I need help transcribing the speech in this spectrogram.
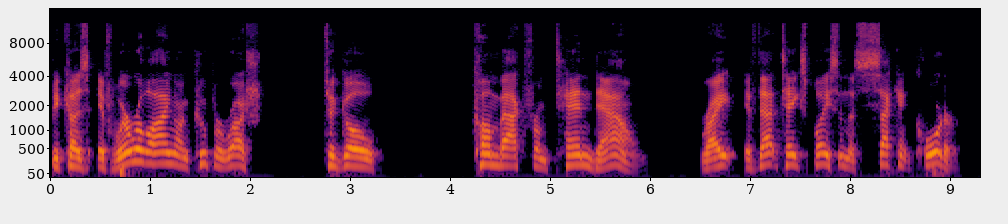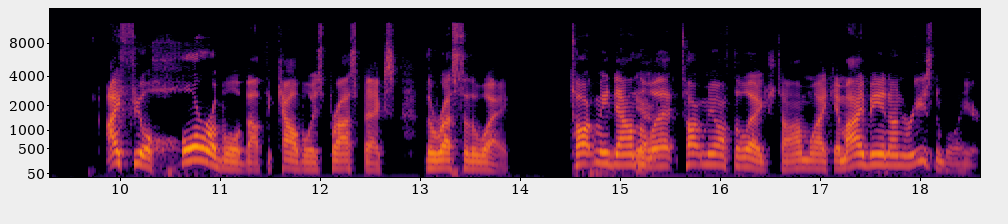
Because if we're relying on Cooper Rush to go come back from 10 down, right? If that takes place in the second quarter, I feel horrible about the Cowboys prospects the rest of the way. Talk me down yeah. the leg, talk me off the ledge, Tom. Like, am I being unreasonable here?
